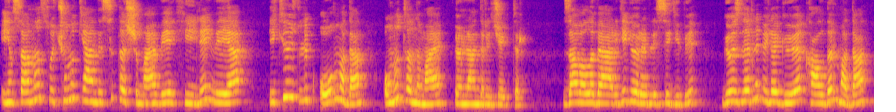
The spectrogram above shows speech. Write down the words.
insanın suçunu kendisi taşımaya ve hile veya ikiyüzlülük olmadan onu tanımaya yönlendirecektir. Zavallı vergi görevlisi gibi gözlerini bile göğe kaldırmadan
